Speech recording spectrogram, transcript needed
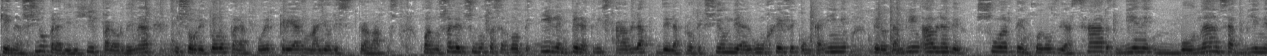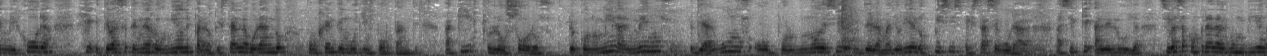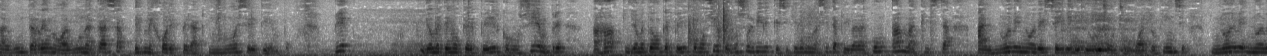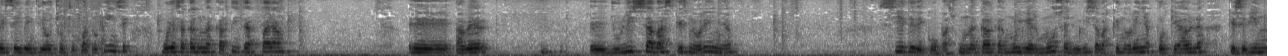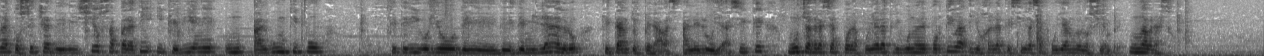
que nació para dirigir, para ordenar y sobre todo para poder crear mayores trabajos. Cuando sale el sumo sacerdote y la emperatriz habla de la protección de algún jefe con cariño, pero también habla de suerte en juegos de azar, viene bonanza, viene mejora, te vas a tener reuniones para los que están laborando con gente muy importante. Aquí los oros, tu economía al menos de algunos o por no decir de la mayoría de los piscis está asegurada. Así que aleluya. Si vas a comprar algún bien, algún terreno o alguna casa, es mejor esperar, no es el tiempo. Bien, yo me tengo que despedir como siempre. Ajá, yo me tengo que despedir como siempre. No se olvide que si quieren una cita privada con Amatista al 996288415, 996288415, voy a sacar unas cartitas para eh, a ver, eh, Yulisa Vázquez Noreña, siete de copas, una carta muy hermosa, Yulisa Vázquez Noreña, porque habla que se viene una cosecha deliciosa para ti y que viene un, algún tipo, que te digo yo, de, de milagro que tanto esperabas. Aleluya. Así que muchas gracias por apoyar a Tribuna Deportiva y ojalá que sigas apoyándolo siempre. Un abrazo.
